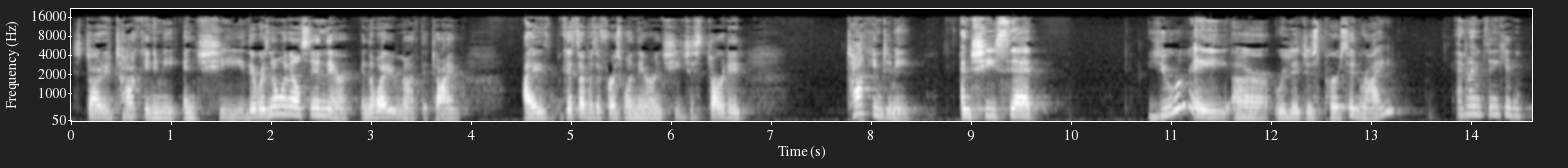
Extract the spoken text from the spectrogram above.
started talking to me, and she, there was no one else in there in the waiting room at the time. I guess I was the first one there, and she just started talking to me. And she said, You're a uh, religious person, right? And I'm thinking,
